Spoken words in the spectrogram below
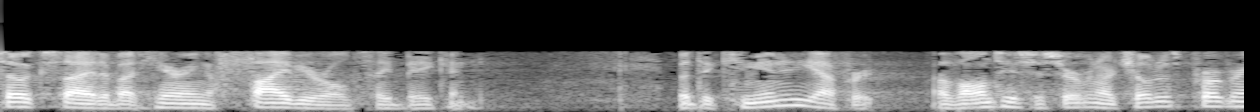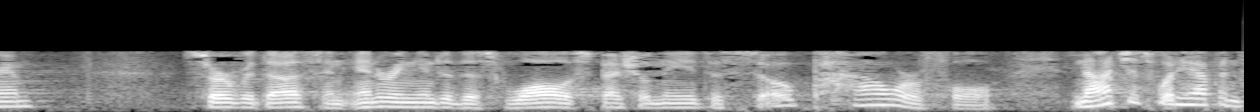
so excited about hearing a five year old say bacon. But the community effort of volunteers who serve in our children's program, serve with us, and entering into this wall of special needs is so powerful. Not just what happens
